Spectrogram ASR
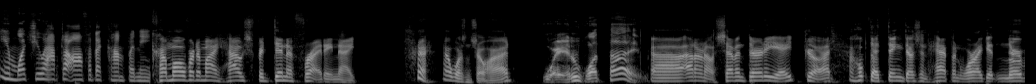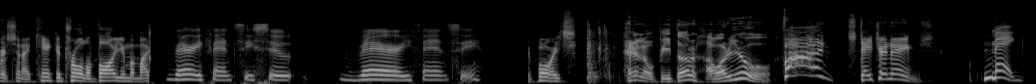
him what you have to offer the company. Come over to my house for dinner Friday night. Huh, that wasn't so hard. Well, what time? Uh, I don't know, 7.38? God, I hope that thing doesn't happen where I get nervous and I can't control the volume of my Very fancy suit. Very fancy. voice. Hello, Peter. How are you? Fine! State your names. Meg.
